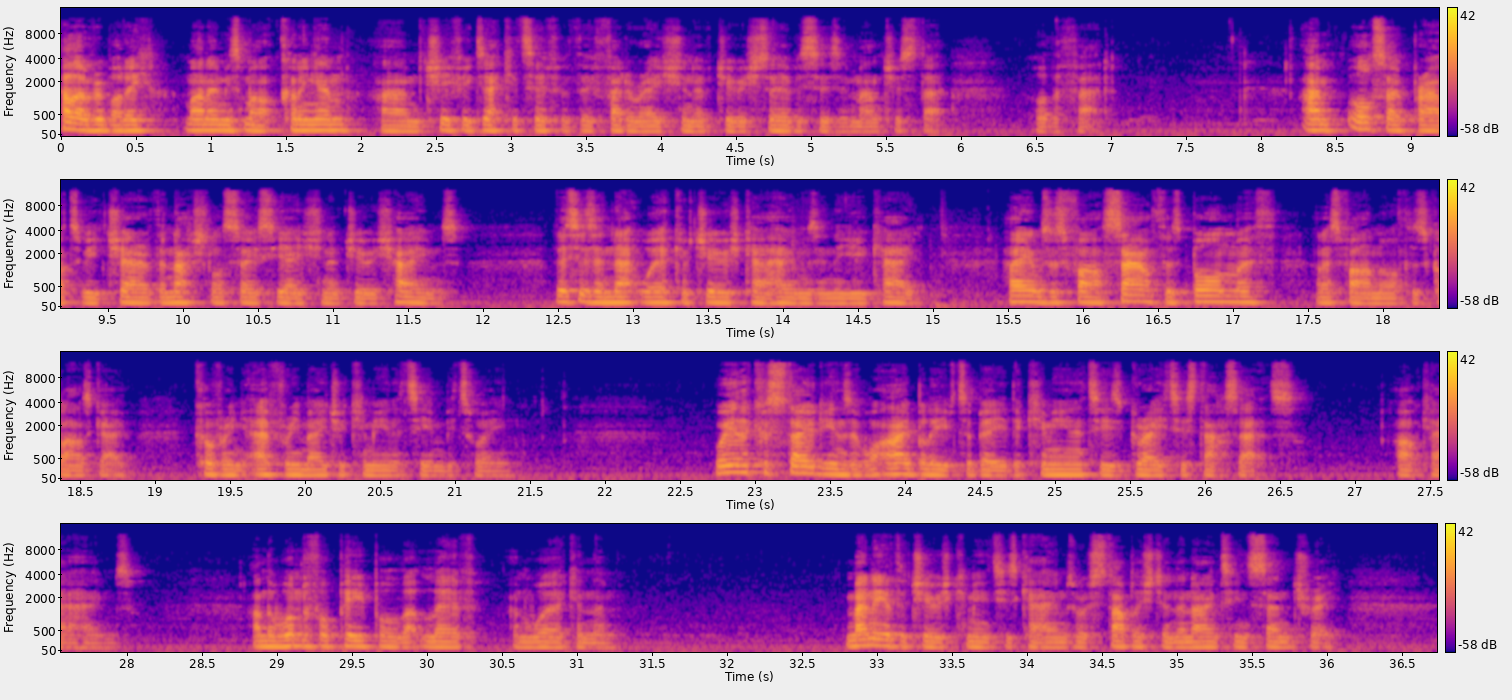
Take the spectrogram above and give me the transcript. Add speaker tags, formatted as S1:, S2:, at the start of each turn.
S1: Hello everybody, my name is Mark Cunningham. I'm Chief Executive of the Federation of Jewish Services in Manchester, or the FED. I'm also proud to be Chair of the National Association of Jewish Homes. This is a network of Jewish care homes in the UK. Homes as far south as Bournemouth and as far north as Glasgow, covering every major community in between. We're the custodians of what I believe to be the community's greatest assets, our care homes and the wonderful people that live and work in them. Many of the Jewish communities' care homes were established in the 19th century,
